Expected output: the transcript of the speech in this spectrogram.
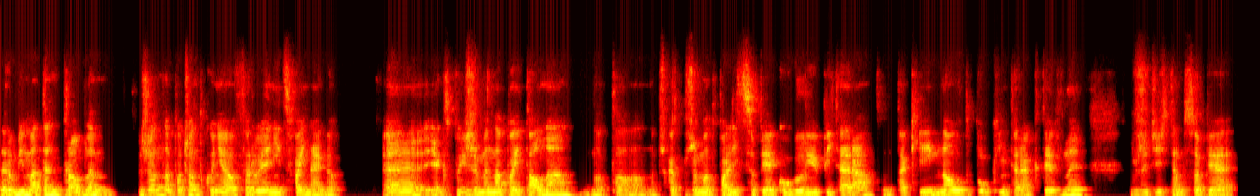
Ruby ma ten problem, że on na początku nie oferuje nic fajnego. E, jak spojrzymy na Pythona, no to na przykład możemy odpalić sobie Google Jupitera, taki notebook interaktywny, wrzucić tam sobie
